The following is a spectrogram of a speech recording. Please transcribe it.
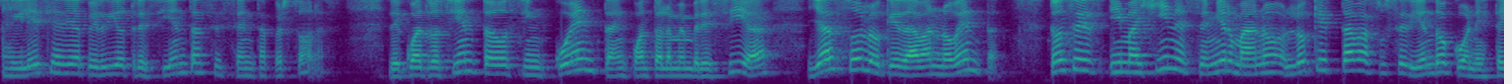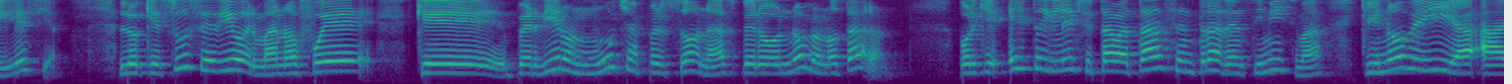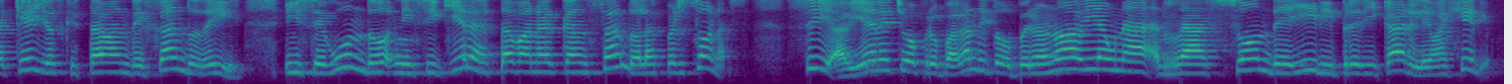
la iglesia había perdido 360 personas. De 450 en cuanto a la membresía, ya solo quedaban 90. Entonces, imagínese, mi hermano, lo que estaba sucediendo con esta iglesia. Lo que sucedió, hermano, fue que perdieron muchas personas, pero no lo notaron. Porque esta iglesia estaba tan centrada en sí misma que no veía a aquellos que estaban dejando de ir. Y segundo, ni siquiera estaban alcanzando a las personas. Sí, habían hecho propaganda y todo, pero no había una razón de ir y predicar el Evangelio.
